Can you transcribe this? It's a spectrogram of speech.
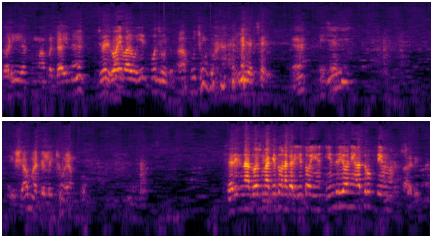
ઘડી એકમાં બધાયને જોઈ જોઈ વળવું. ઈ જ પૂછું છું. આ પૂછું તું એ એક છે. હે? ઈ- ઈ શા માટે લખ્યું એમ કહું? શરીરના દોષમાં કીધું નગર એ તો ઇન્દ્રિયો ની અતૃપ્તિ શરીરના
